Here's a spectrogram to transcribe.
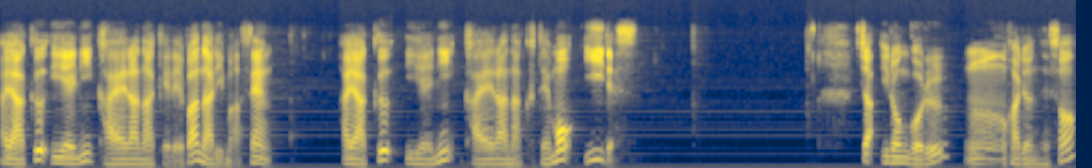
하야크 이엔이 가에라나케레바 나리마센. 하야크 이엔이 가에라나크테모 이です. 자, 이런 거를 음, 활용해서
